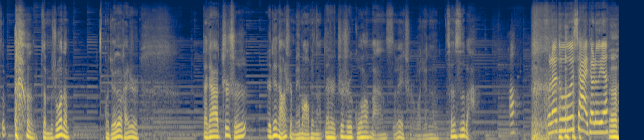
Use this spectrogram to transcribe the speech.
怎么 怎么说呢？我觉得还是大家支持任天堂是没毛病的，但是支持国行版 Switch，我觉得三思吧。好我来读下一条留言。嗯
